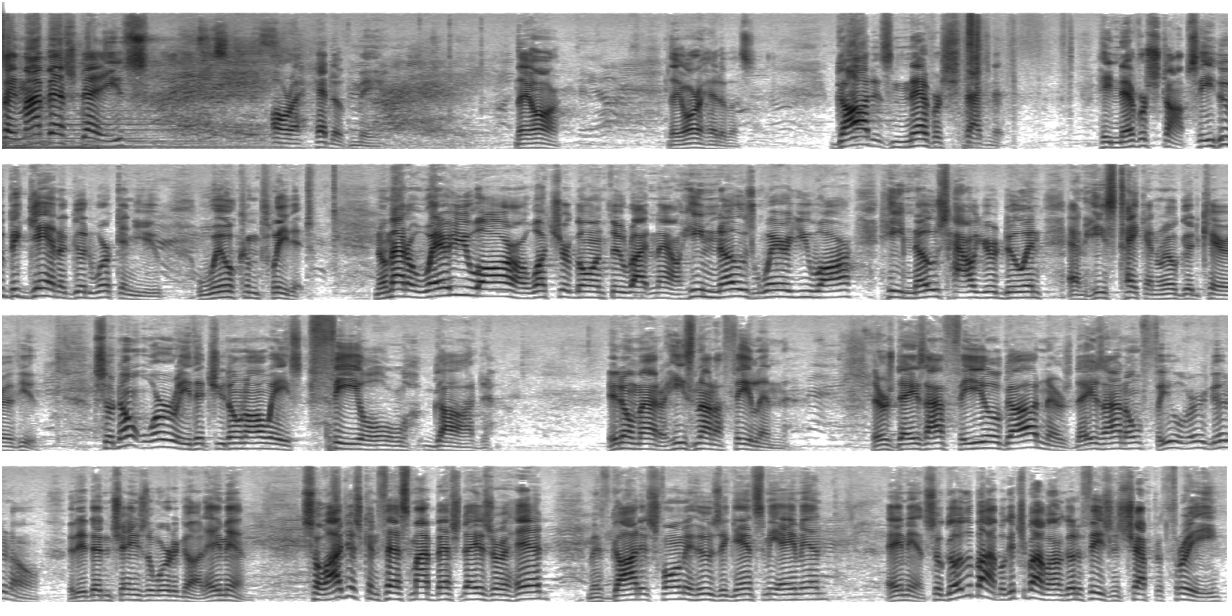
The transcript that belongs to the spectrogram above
Say, my best days are ahead of me. They are. They are ahead of us. God is never stagnant. He never stops. He who began a good work in you will complete it. No matter where you are or what you're going through right now, He knows where you are, He knows how you're doing, and He's taking real good care of you. So don't worry that you don't always feel God. It don't matter. He's not a feeling. There's days I feel God, and there's days I don't feel very good at all. But it doesn't change the Word of God. Amen. So I just confess my best days are ahead. If God is for me, who's against me? Amen. Amen. So go to the Bible, get your Bible out, go to Ephesians chapter 3.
